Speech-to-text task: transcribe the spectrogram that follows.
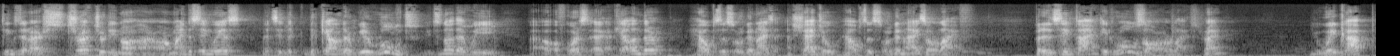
things that are structured in our, our, our mind the same way as, let's say, the, the calendar. We're ruled. It's not that we, uh, of course, a, a calendar helps us organize, a schedule helps us organize our life. But at the same time, it rules our, our lives, right? You wake up,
